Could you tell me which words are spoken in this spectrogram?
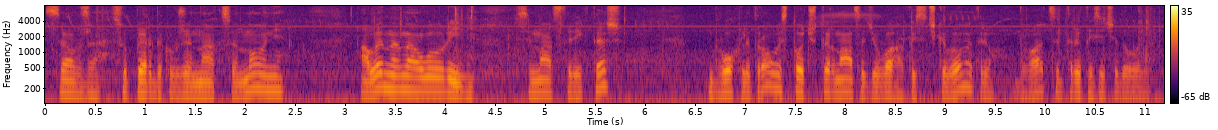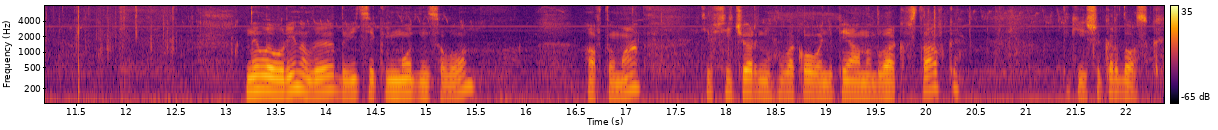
Ця вже супербік вже на ксеноні, але не на Лауріні. 17 рік теж. 2-літровий, 114 увага тисяч кілометрів, 23 тисячі доларів. Не Лаурін, але дивіться, який модний салон. Автомат. Ті всі чорні лаковані піано блак вставки. Такий шикардосик.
